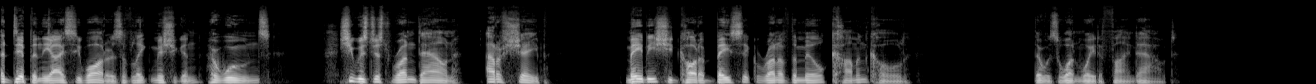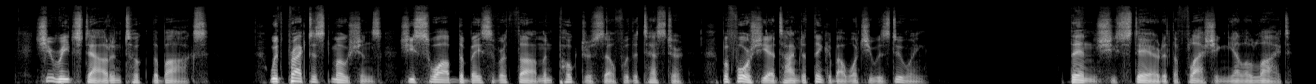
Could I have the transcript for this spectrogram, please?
a dip in the icy waters of Lake Michigan, her wounds, she was just run down, out of shape. Maybe she'd caught a basic run of the mill common cold. There was one way to find out. She reached out and took the box. With practiced motions, she swabbed the base of her thumb and poked herself with a tester before she had time to think about what she was doing. Then she stared at the flashing yellow light,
